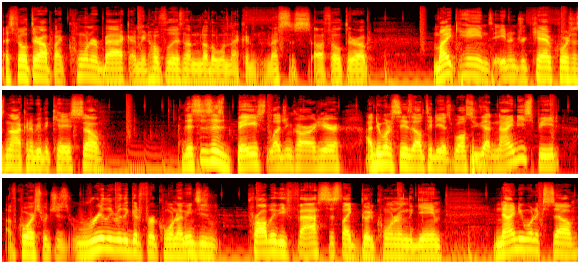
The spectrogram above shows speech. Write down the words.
Let's filter out by cornerback. I mean, hopefully, there's not another one that can mess this uh, filter up. Mike Haynes, 800k, of course, that's not going to be the case. So, this is his base legend card here. I do want to see his LTD as well. So, he's got 90 speed, of course, which is really, really good for a corner. That means he's probably the fastest, like, good corner in the game. 91 excel,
